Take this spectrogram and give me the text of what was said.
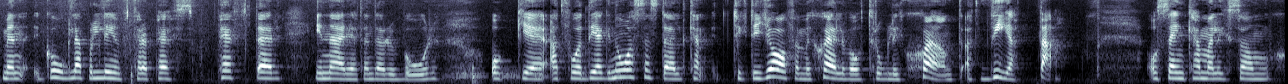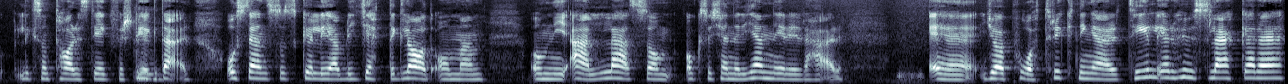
Men googla på lymfterapeuter i närheten där du bor. Och eh, att få diagnosen ställd kan, tyckte jag för mig själv var otroligt skönt att veta. Och sen kan man liksom, liksom ta det steg för steg där. Och sen så skulle jag bli jätteglad om, man, om ni alla som också känner igen er i det här eh, gör påtryckningar till er husläkare,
